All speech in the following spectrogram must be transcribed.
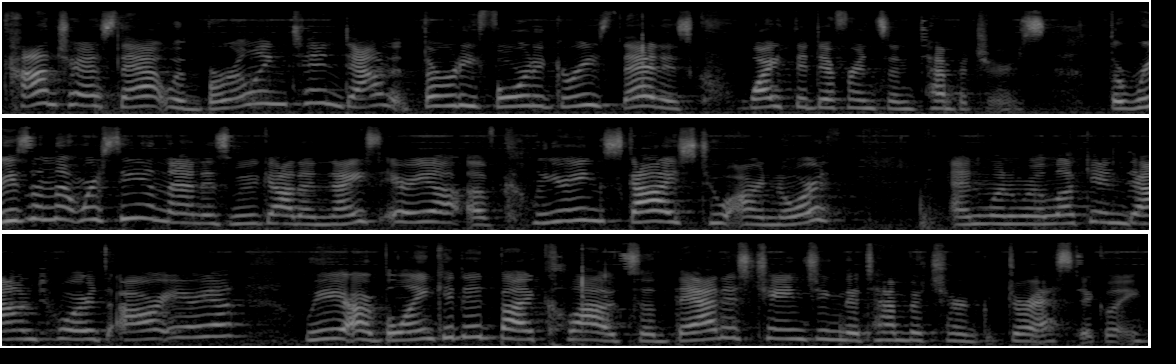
Contrast that with Burlington down at 34 degrees. That is quite the difference in temperatures. The reason that we're seeing that is we've got a nice area of clearing skies to our north. And when we're looking down towards our area, we are blanketed by clouds. So that is changing the temperature drastically.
